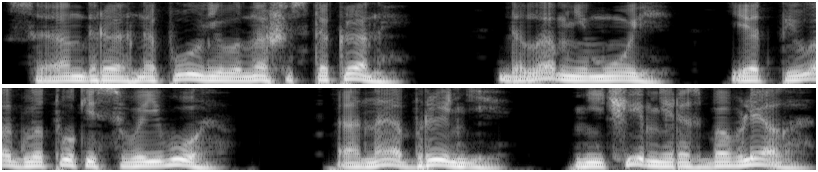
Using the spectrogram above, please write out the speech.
Сандра наполнила наши стаканы, дала мне мой и отпила глоток из своего. Она бренди ничем не разбавляла.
